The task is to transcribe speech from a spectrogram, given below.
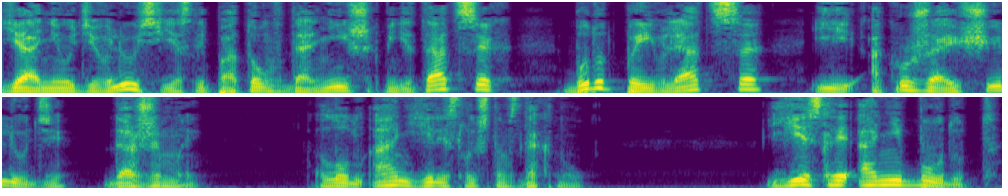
Я не удивлюсь, если потом в дальнейших медитациях будут появляться и окружающие люди, даже мы. Лун Ань еле слышно вздохнул. Если они будут,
